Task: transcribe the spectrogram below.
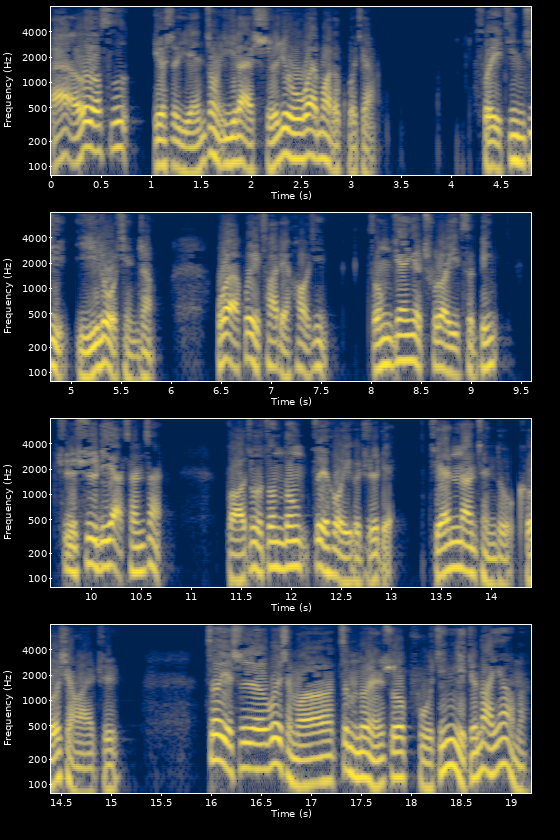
而俄罗斯又是严重依赖石油外贸的国家，所以经济一落千丈，外汇差点耗尽，中间又出了一次兵。去叙利亚参战，保住中东最后一个支点，艰难程度可想而知。这也是为什么这么多人说普京也就那样嘛。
